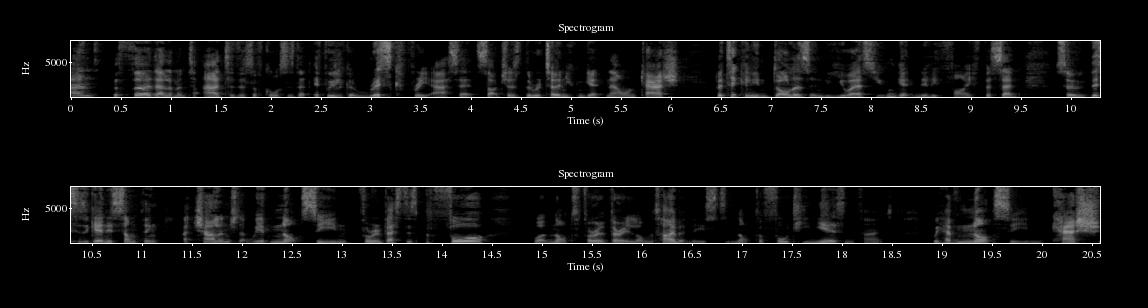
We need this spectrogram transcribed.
And the third element to add to this, of course, is that if we look at risk free assets, such as the return you can get now on cash, particularly in dollars in the US, you can get nearly 5%. So this is again is something, a challenge that we have not seen for investors before. Well, not for a very long time, at least, not for 14 years, in fact. We have not seen cash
